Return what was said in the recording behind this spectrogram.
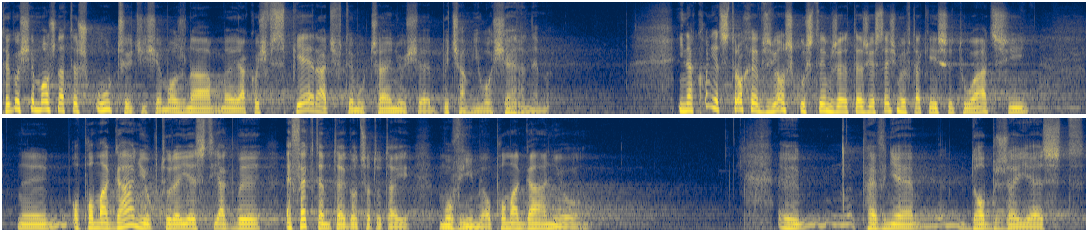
Tego się można też uczyć i się można e, jakoś wspierać w tym uczeniu się bycia miłosiernym. I na koniec trochę w związku z tym, że też jesteśmy w takiej sytuacji, y, o pomaganiu, które jest jakby efektem tego, co tutaj mówimy, o pomaganiu. Y, pewnie dobrze jest,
